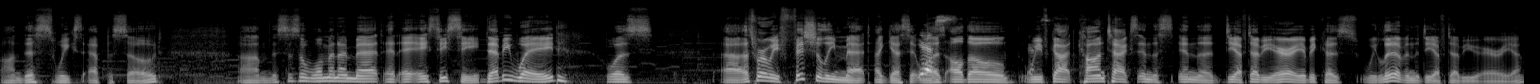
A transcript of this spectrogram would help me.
on this week's episode. Um, this is a woman I met at AACC. Debbie Wade was uh, that's where we officially met, I guess it Yes. was. Although Yes. we've got contacts in the in the DFW area because we live in the DFW area,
